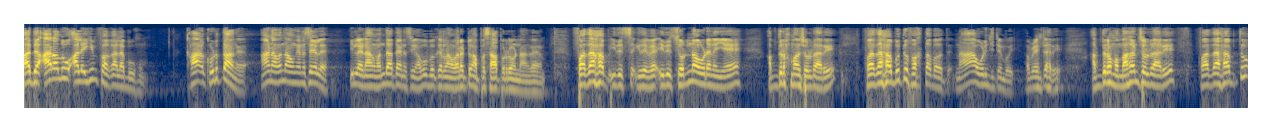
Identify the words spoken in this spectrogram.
கது அரலு அலையும் ஃபகலபுஹும் கா- கொடுத்தாங்க. ஆனா வந்து அவங்க என்ன செய்யல? இல்ல நாங்க வந்தா தான் என்ன செய்யும் அபுபக்கர்லாம் வரட்டும் அப்ப சாப்பிடுறோம் நாங்க ஃபதஹப் இது இது வே- இது சொன்ன உடனேயே அப்துல் ரஹ்மான் சொல்றாரு ஃபதஹபுத்து ஃபக்தபத். நான் ஒளிஞ்சிட்டேன் போய் அப்படின்ட்டாரு. அப்துல் ரஹ்மான் மகன் சொல்றாரு ஃபதஹப்து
